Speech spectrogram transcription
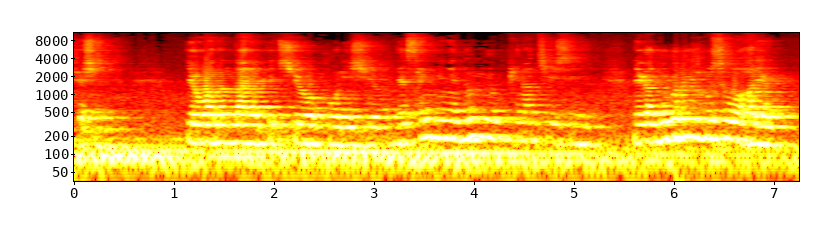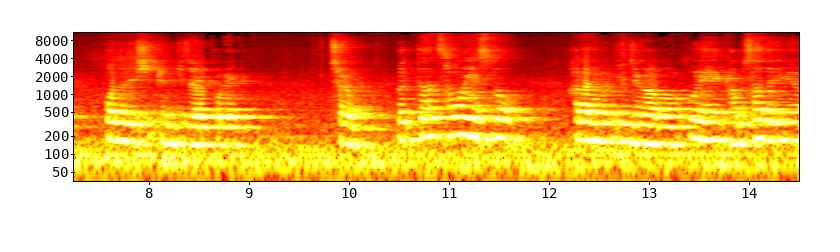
되십니다. 여호와는 나의 빛이요 구원이시요 내 생명의 능력 피난처이시니 내가 누구를 무서워하려 오늘 이 시편 기자의 고백처럼 어떠한 상황에서도 하나님을 인정하고 은혜에 감사드리며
